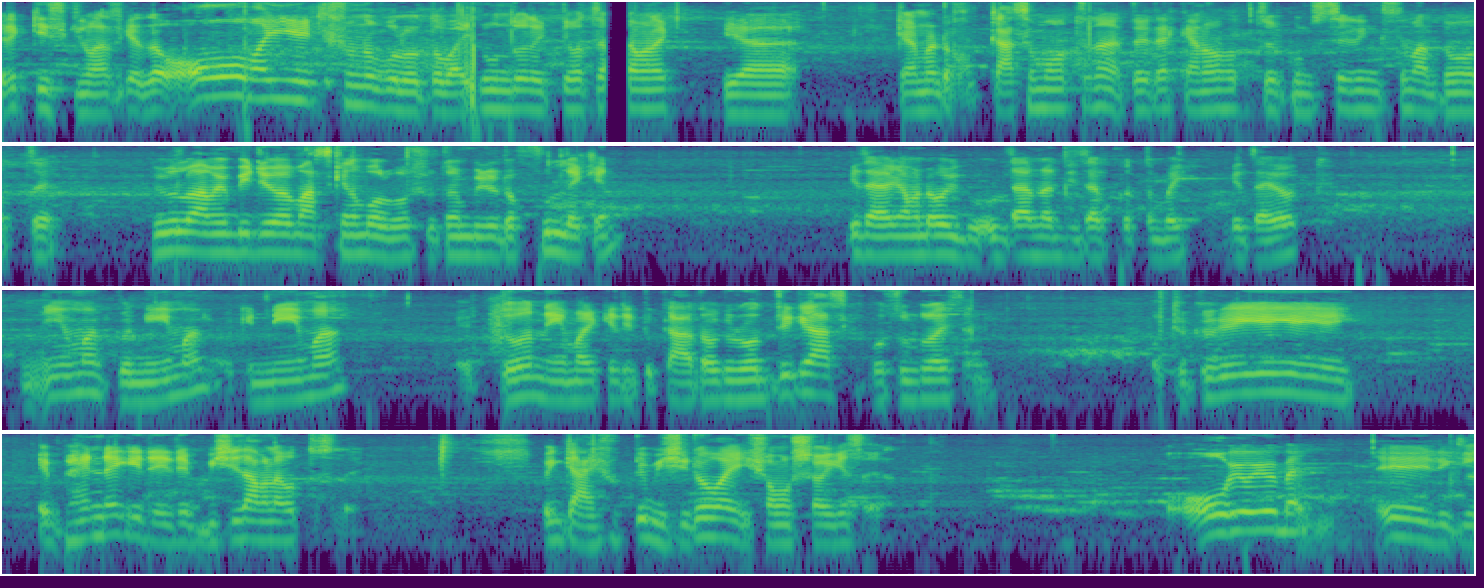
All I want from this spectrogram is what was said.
এটা স্কিল মাছ ও ভাই, এটা সুন্দর বলো তো ভাই, সুন্দর দেখতে পাচ্ছে। আমার ক্যামেরাটা খুব কাছে মনে হচ্ছে না, তো এটা কেন হচ্ছে? কোন সেটিংসের মাধ্যমে হচ্ছে? এগুলো আমি ভিডিও মাঝখানে বলব, সুতরাং ভিডিওটা ফুল দেখেন। যাই হোক, আমরা ওই গোলটা আমরা ডিজার্ভ করতাম ভাই। যাই হোক। নেইমার তো নেইমার? ওকে নেইমার। এই তো, নেইমারকে একটু কাটা ওকে রোদ্রিকে আজকে প্রচুর করেছে আমি এই ভ্যানটা কি রে? এটা বেশি ঝামেলা করতেছে ওই গায়ে শুটতে বেশি তো ভাই, সমস্যা হয়ে গেছে। ওই ওই ভ্যান এই দেখলে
